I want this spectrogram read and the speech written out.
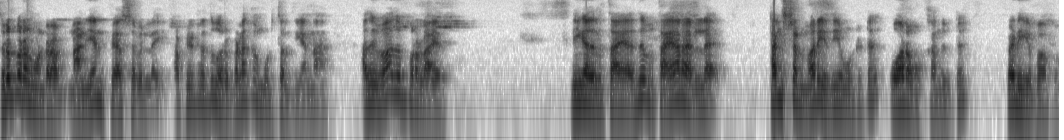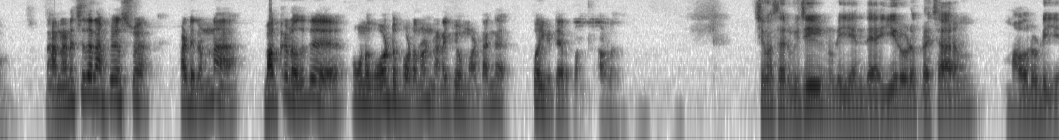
திருப்பரங்குன்றம் நான் ஏன் பேசவில்லை? அப்படின்றது ஒரு விளக்கம் கொடுத்துருந்தீங்கன்னா அது விவாத பொருளாயிருக்கும். நீங்க அதுல தய இது தயாரா இல்லை. டங்ஸ்டன் மாதிரி இதையும் விட்டுட்டு ஓரம் உட்காந்துக்கிட்டு வேடிக்கை பார்ப்போம். நான் நினைச்சதை நான் பேசுவேன். அப்படின்னோம்னா மக்கள் வந்துட்டு உனக்கு ஓட்டு போடணும்னு நினைக்கவும் மாட்டாங்க. போய்கிட்டே இருப்பாங்க. அவ்வளவு நிச்சயமா சார். விஜயினுடைய இந்த ஈரோடு பிரச்சாரம் அவருடைய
